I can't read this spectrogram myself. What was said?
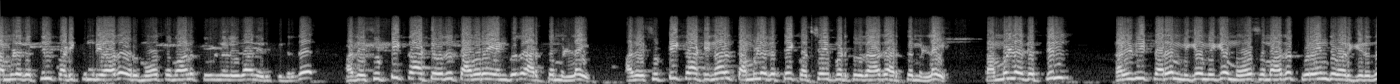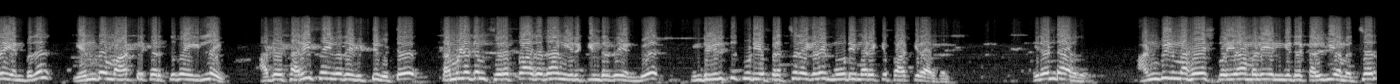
தமிழகத்தில் படிக்க முடியாத ஒரு மோசமான சூழ்நிலை தான் இருக்கின்றது. அதை சுட்டிக்காட்டுவது தவறு என்பது அர்த்தமில்லை. அதை சுட்டிக்காட்டினால் தமிழகத்தை கொச்சைப்படுத்துவதாக அர்த்தமில்லை. தமிழகத்தில் கல்வி தரம் மிக மிக மோசமாக குறைந்து வருகிறது என்பதில் எந்த மாற்று கருத்துமே இல்லை. அதை சரி செய்வதை விட்டுவிட்டு தமிழகம் சிறப்பாக தான் இருக்கின்றது என்று இன்று இருக்கக்கூடிய பிரச்சனைகளை மூடி மறைக்க பார்க்கிறார்கள். இரண்டாவது அன்பில் மகேஷ் பொய்யாமொழி என்கின்ற கல்வி அமைச்சர்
